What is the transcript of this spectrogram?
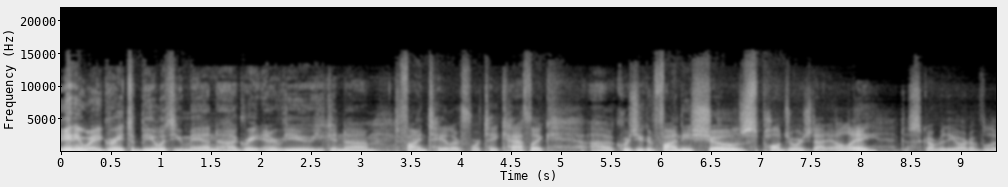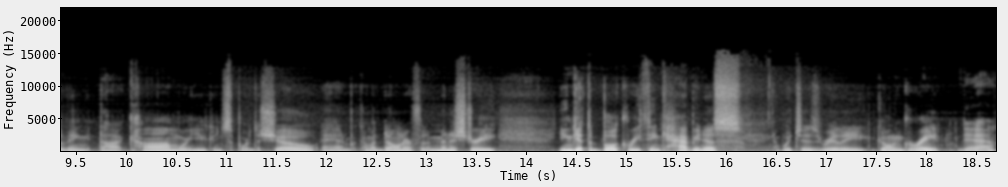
Anyway, great to be with you, man. Uh, great interview. You can um, find Taylor Forte Catholic. Uh, of course, you can find these shows, paulgeorge.la, discovertheartofliving.com, where you can support the show and become a donor for the ministry. You can get the book, Rethink Happiness, which is really going great. Yeah.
